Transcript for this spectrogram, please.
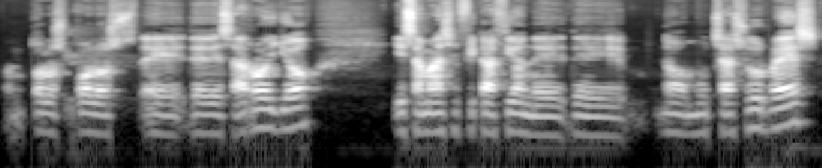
con todos los polos de desarrollo y esa masificación de, muchas urbes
